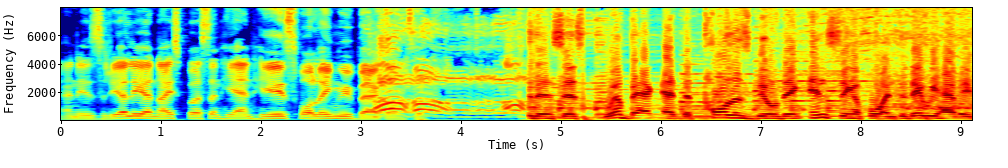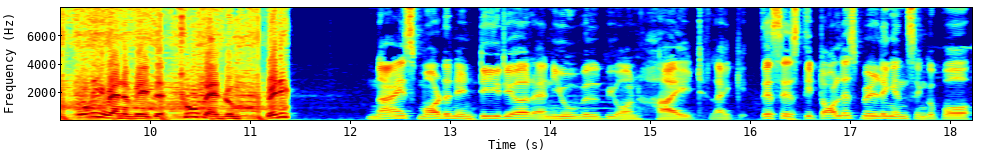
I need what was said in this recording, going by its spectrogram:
and is really a nice person he and he is following me back ah, also ah, ah. Residences. We're back at the tallest building in Singapore and today we have a fully renovated two bedroom ready nice modern interior and you will be on height like this is the tallest building in singapore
